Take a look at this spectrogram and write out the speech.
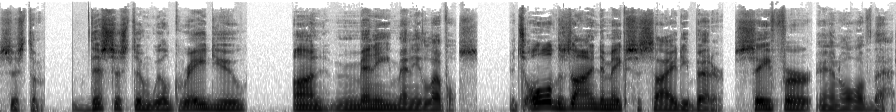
system. This system will grade you on many, many levels. It's all designed to make society better, safer, and all of that.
